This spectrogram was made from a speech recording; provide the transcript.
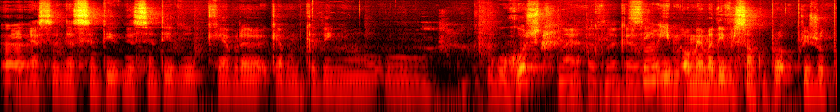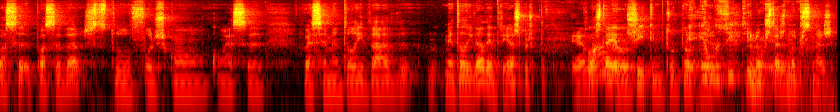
E nesse, nesse, sentido, nesse sentido quebra, quebra um bocadinho o, o gosto, não é? Sim. E, ou mesmo a diversão que o próprio jogo possa, possa dar, se tu fores com, com, essa, com essa mentalidade, mentalidade entre aspas, é, claro. está, é legítimo, tu não, é, é legítimo. tu não gostas de uma personagem.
